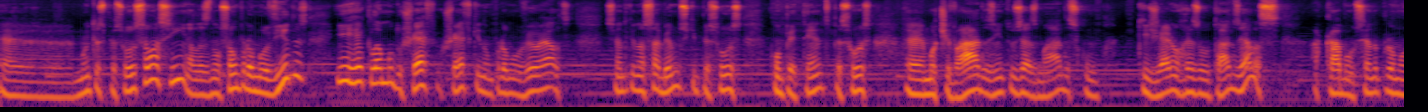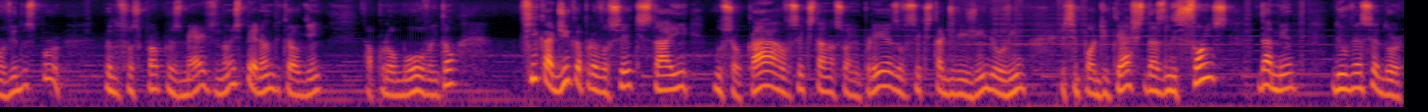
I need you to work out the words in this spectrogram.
É, muitas pessoas são assim, elas não são promovidas e reclamam do chefe, o chefe que não promoveu elas. Sendo que nós sabemos que pessoas competentes, pessoas é, motivadas, entusiasmadas, com, que geram resultados, elas acabam sendo promovidas por, pelos seus próprios méritos, não esperando que alguém a promova. Então, fica a dica para você que está aí no seu carro, você que está na sua empresa, você que está dirigindo e ouvindo esse podcast das lições da mente de um vencedor.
